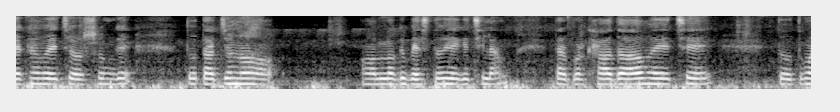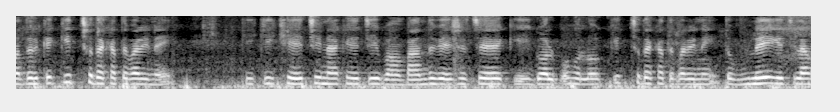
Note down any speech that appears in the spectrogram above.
দেখা হয়েছে ওর সঙ্গে। তো তার জন্য ওর লগে ব্যস্ত হয়ে গেছিলাম। তারপর খাওয়া দাওয়া হয়েছে। তো তোমাদেরকে কিচ্ছু দেখাতে পারি নাই। কি কি খেয়েছি না খেয়েছি বান্ধবী এসেছে কি গল্প হলো কিচ্ছু দেখাতে পারি নাই। তো ভুলেই গেছিলাম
